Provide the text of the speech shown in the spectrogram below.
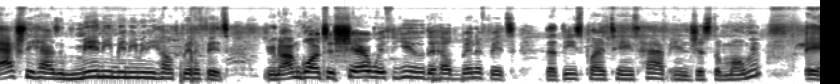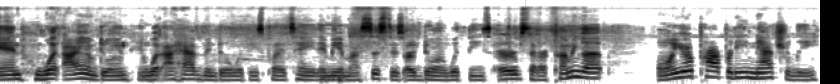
actually has many, many, many health benefits. And I'm going to share with you the health benefits that these plantains have in just a moment and what I am doing and what I have been doing with these plantains and me and my sisters are doing with these herbs that are coming up on your property naturally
